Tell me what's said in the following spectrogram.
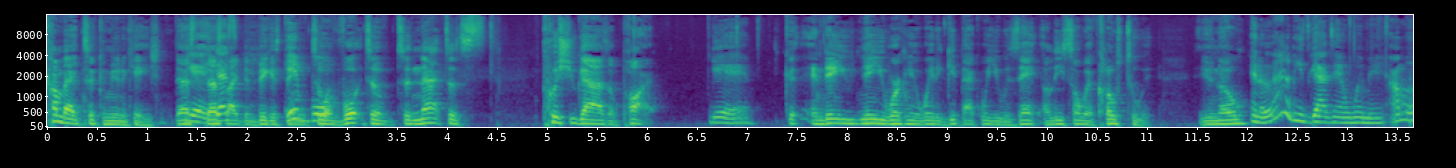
come back to communication. That's Yeah, that's, that's- like the biggest thing to avoid to to not to push you guys apart. Yeah, And then you then you working your way to get back where you was at, at least somewhere close to it. You know. and a lot of these goddamn women. I'm a,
